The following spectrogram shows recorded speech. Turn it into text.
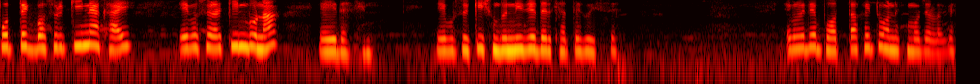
প্রত্যেক বছর কিনা খাই, এই বছর আর কিনবো না। এই দেখেন, এই বছর কি সুন্দর নিজেদের খেতে হয়েছে এগুলো দিয়ে ভর্তা খাইতে অনেক মজা লাগে।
